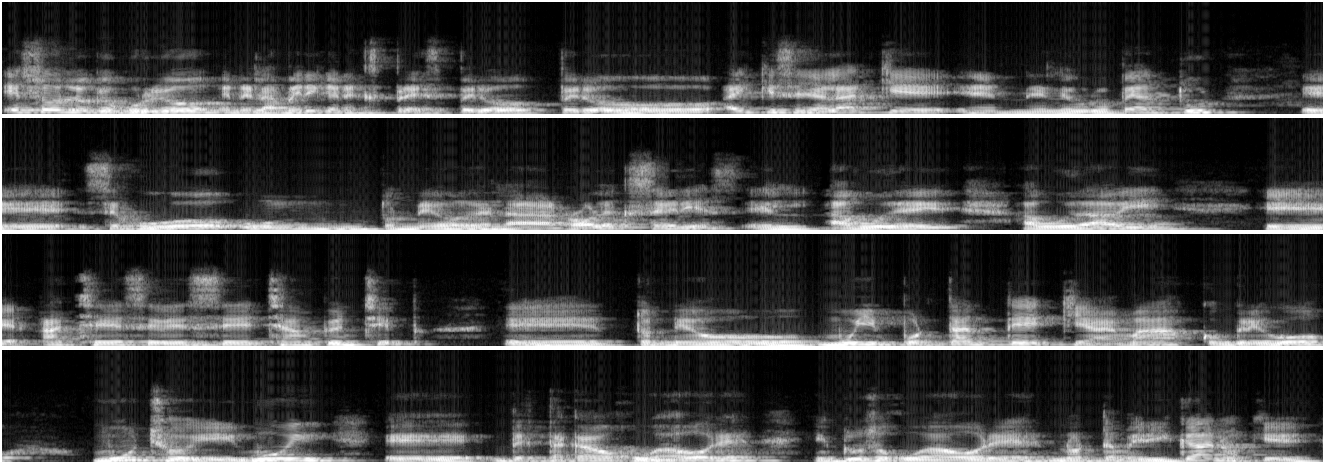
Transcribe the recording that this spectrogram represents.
Eso es lo que ocurrió en el American Express, pero, pero hay que señalar que en el European Tour eh, se jugó un torneo de la Rolex Series, el Abu Dhabi, HSBC eh, Championship, eh, torneo muy importante que además congregó muchos y muy destacados jugadores, incluso jugadores norteamericanos que,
